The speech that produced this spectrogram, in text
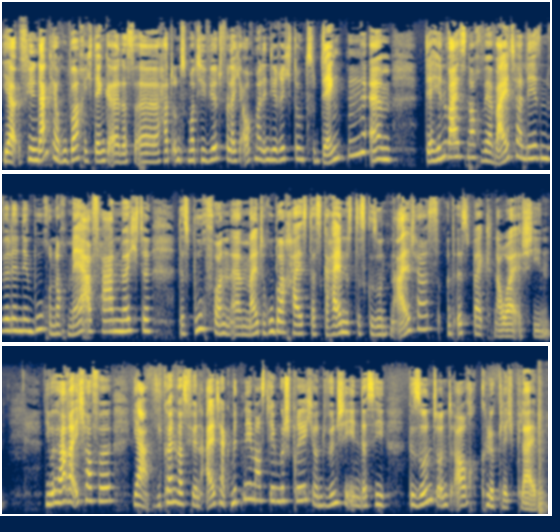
Ja, vielen Dank, Herr Rubach. Ich denke, äh, das äh, hat uns motiviert, vielleicht auch mal in die Richtung zu denken. Ähm, der Hinweis noch, wer weiterlesen will in dem Buch und noch mehr erfahren möchte, das Buch von ähm, Malte Rubach heißt Das Geheimnis des gesunden Alters und ist bei Knauer erschienen. Liebe Hörer, ich hoffe, ja, Sie können was für den Alltag mitnehmen aus dem Gespräch und wünsche Ihnen, dass Sie gesund und auch glücklich bleiben.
